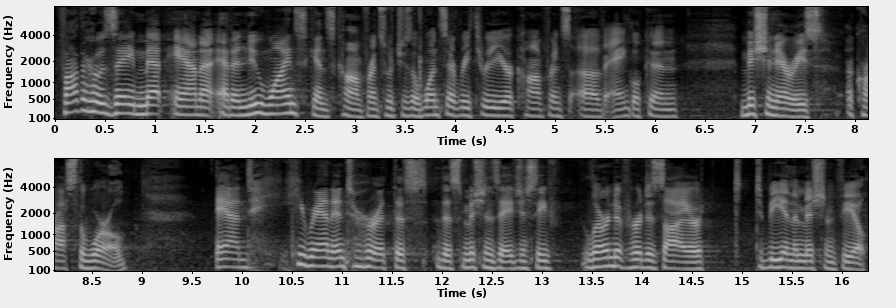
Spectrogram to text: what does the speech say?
Father Jose met Anna at a New Wineskins conference, which is a once every three year conference of Anglican missionaries across the world. And he ran into her at this, this missions agency, learned of her desire t- to be in the mission field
